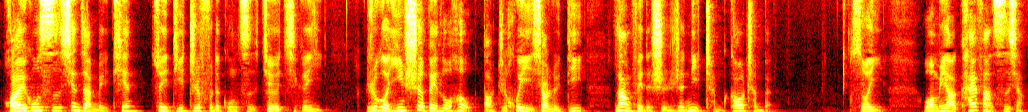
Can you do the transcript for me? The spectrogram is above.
华为公司现在每天最低支付的工资就有几个亿，如果因设备落后导致会议效率低，浪费的是人力成高成本。所以我们要开放思想，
